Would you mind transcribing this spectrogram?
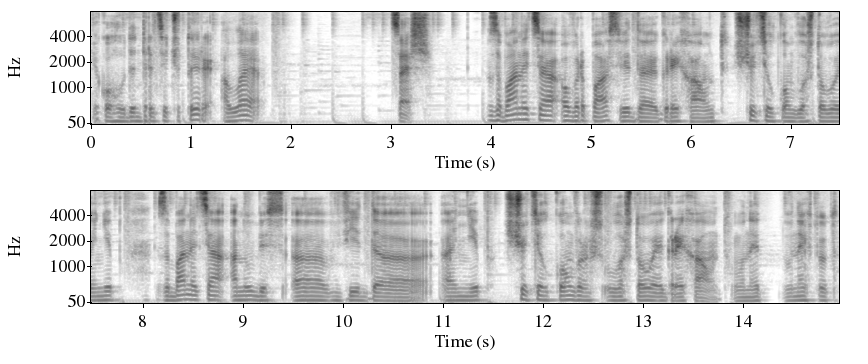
якого 1.34, але це ж. Забаниться оверпас від е, Greyhound, що цілком влаштовує Ніп. Забаниться Anubis е, від е, Ніп, що цілком влаштовує Greyhound. Вони, в них тут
